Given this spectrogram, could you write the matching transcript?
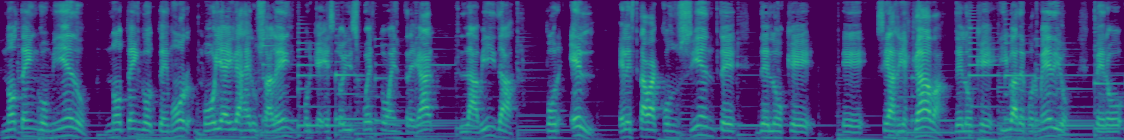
No tengo miedo, no tengo temor. Voy a ir a Jerusalén porque estoy dispuesto a entregar la vida por él. Él estaba consciente de lo que eh, se arriesgaba, de lo que iba de por medio, pero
